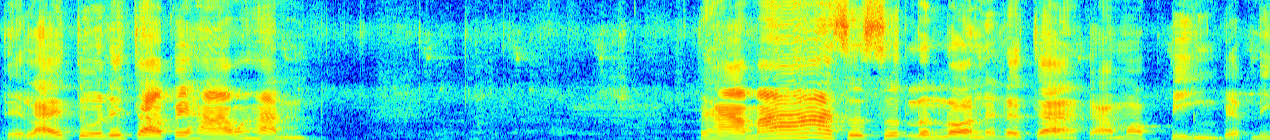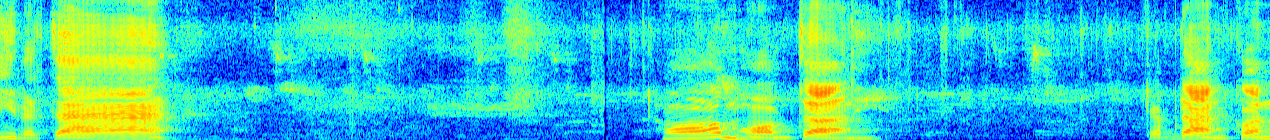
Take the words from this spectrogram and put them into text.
ได้หลายตัวเลยจ้ะไปหามาหันไปหามาสดๆร้อนๆเลยละจ้ะก็เอามาปิ่งแบบนี้ละจ้า หอมหอมจ้านี่กับด้านก่อน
